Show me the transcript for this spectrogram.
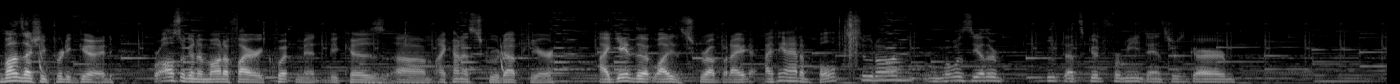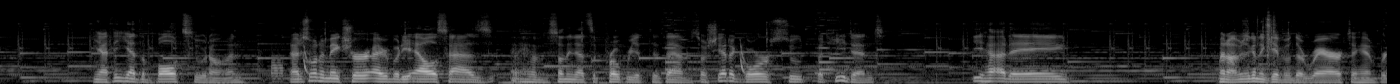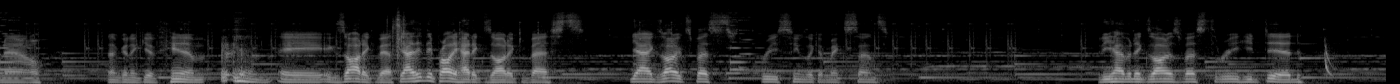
Vaughn's actually pretty good. We're also going to modify our equipment because um, I kind of screwed up here. I gave the, well I didn't screw up, but I, I think I had a bulk suit on. What was the other suit that's good for me? Dancer's garb. Yeah, I think he had the bulk suit on. And I just want to make sure everybody else has something that's appropriate to them. So she had a gore suit, but he didn't. He had a... I don't know, I'm just going to give him the rare to him for now. I'm to give him a exotic vest. Yeah, I think they probably had exotic vests. Yeah, exotic vest 3 seems like it makes sense. Did he have an exotic vest 3? He did.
